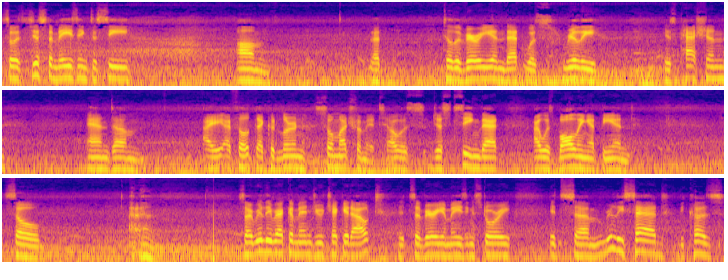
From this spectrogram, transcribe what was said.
So it's just amazing to see um, that till the very end that was really his passion and um, I, I, felt I could learn so much from it. I was just seeing that I was bawling at the end. So, so I really recommend you check it out. It's a very amazing story. It's um, really sad because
